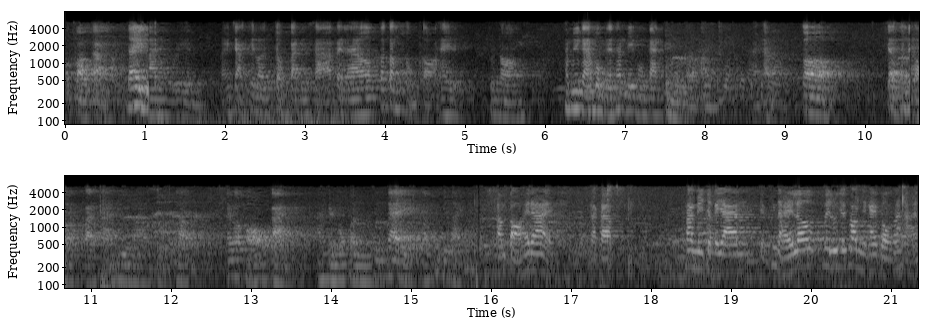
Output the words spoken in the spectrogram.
ประกอบกับได้การโรงเรียน หลังจากที่เราจบการศึกษาไปแล้วก็ต้องส่งต่อให้รุ่นน้องท่านผู้การบกเนี่ยท่านมีโครงการที่มือต่อไปนะครับ ก็จะต้องออกปรารถนาดีมาสู่เราแล้วก็ขอโอกาสอันเป็นมงคลซึ่งได้รับที่วิไลเนี่ยทำต่อให้ได้นะครับ ถ้ามีจักรยานจากที่ไหนแล้วไม่รู้จะซ่อมยังไงบอกทหาร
